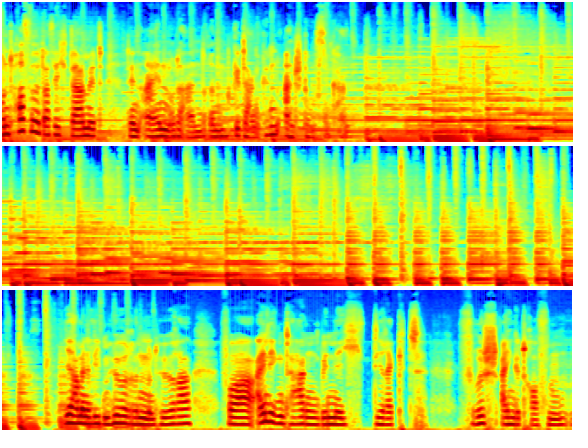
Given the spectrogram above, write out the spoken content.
und hoffe, dass ich damit den einen oder anderen Gedanken anstoßen kann. Ja, meine lieben Hörerinnen und Hörer, vor einigen Tagen bin ich direkt frisch eingetroffen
